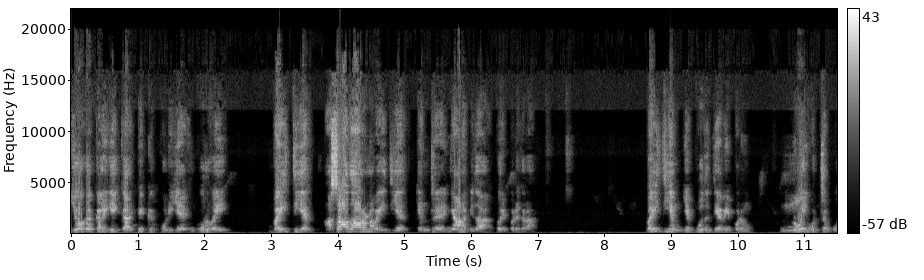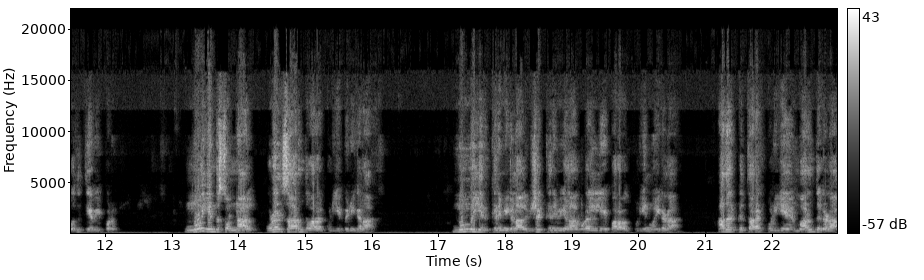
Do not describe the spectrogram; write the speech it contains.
யோக கலையை கற்பிக்கக்கூடிய குருவை வைத்தியர் அசாதாரண வைத்தியர் என்று ஞானபிதா குறிப்பிடுகிறார். வைத்தியம் எப்போது தேவைப்படும்? நோய் உற்ற போது தேவைப்படும். நோய் என்று சொன்னால் உடல் சார்ந்து வரக்கூடிய பிணிகளா நுண்ணுயிர் கிருமிகளால் விஷக்கிருமிகளால் உடலிலே பரவக்கூடிய நோய்களா? அதற்கு தரக்கூடிய மருந்துகளா?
